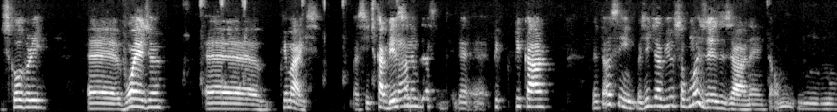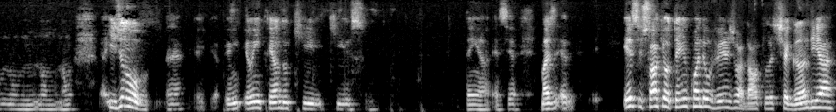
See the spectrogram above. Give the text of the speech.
Discovery, é, Voyager, é, que mais? Assim, de cabeça, eu lembro dessa, é, é, Picard então, assim, a gente já viu isso algumas vezes já, né? Então, não. não, não, não... E, de novo, né? eu, eu entendo que, que isso tenha esse. Mas é, esse só que eu tenho quando eu vejo a Dauntless chegando e a,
